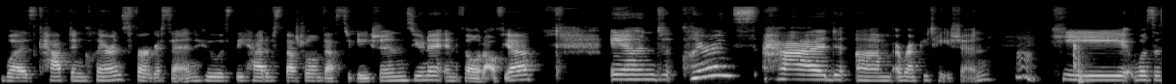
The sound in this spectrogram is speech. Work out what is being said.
was Captain Clarence Ferguson, who was the head of Special Investigations Unit in Philadelphia. And Clarence had um, a reputation. Hmm. He was a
